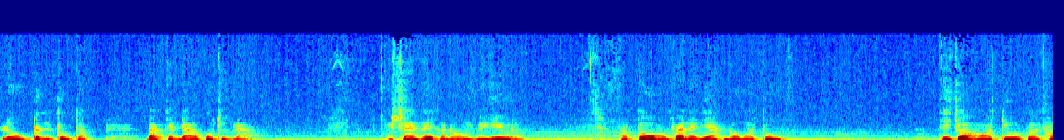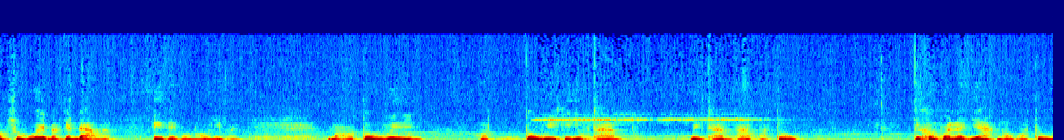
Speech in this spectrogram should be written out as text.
lộ trình tu tập, bát chánh đạo của trưởng lão. Hồi sáng thầy có nói mấy điều đó. Mà tu không phải là giác ngộ mà tu chỉ cho họ chưa có thông suốt về bát chánh đạo đó ý thầy muốn nói như vậy. Mà họ tu vì họ tu vì cái dục tham vì tham pháp mà tu. Chứ không phải là giác ngộ mà tu.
